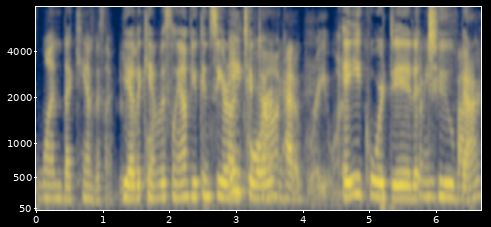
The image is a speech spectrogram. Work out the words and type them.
won the canvas lamp. Yeah, really the cool. canvas lamp. You can see her on Acor TikTok. had a great one. AECOR did two back.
